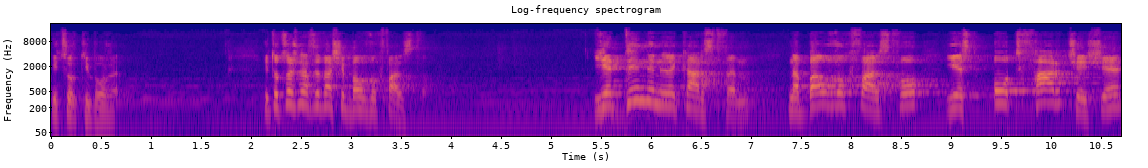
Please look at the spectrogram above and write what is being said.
i córki Boże. I to coś nazywa się bałwochwalstwo. Jedynym lekarstwem na bałwochwalstwo jest otwarcie się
